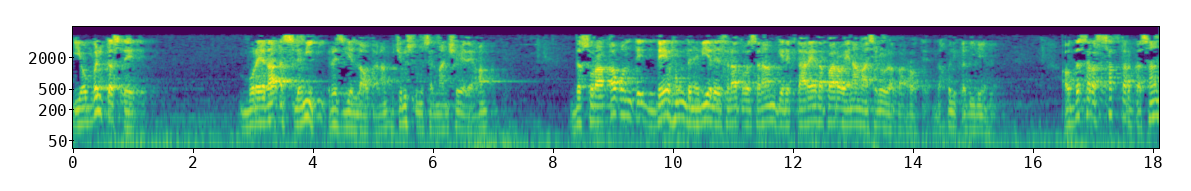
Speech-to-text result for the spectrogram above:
یو بل کس دی بریده اسلمی رضی الله تعالی عنہ چې رسو مسلمان شوی دی هم د سراقه غونته د هم د نبی علیہ الصلوۃ والسلام گرفتارې د پاره او انعام حاصلو د پاره وته د خپل قبیله او د سره 70 کسان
